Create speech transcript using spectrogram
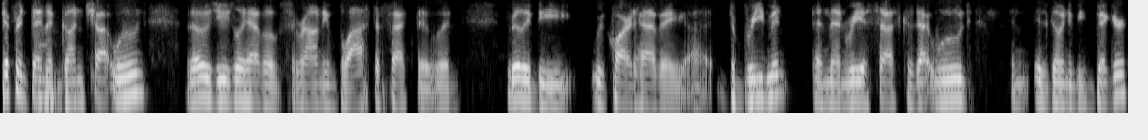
Different than a gunshot wound, those usually have a surrounding blast effect that would really be required to have a uh, debridement and then reassess because that wound is going to be bigger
